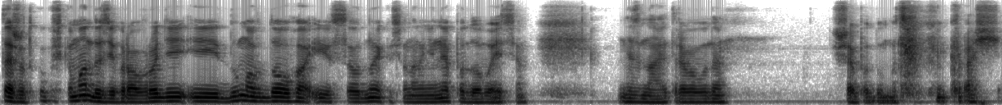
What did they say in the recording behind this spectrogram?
теж от якусь команду зібрав, вроді і думав довго, і все одно якось вона мені не подобається. Не знаю, треба буде ще подумати краще.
